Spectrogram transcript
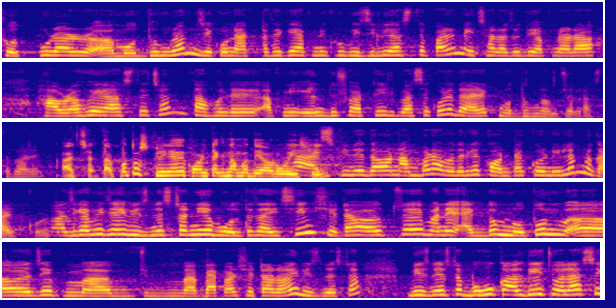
সোদপুর আর মধ্যমগ্রাম যে কোনো একটা থেকে আপনি খুব ইজিলি আসতে পারেন। এছাড়া যদি আপনারা হাওড়া হয়ে আসতে চান তাহলে আপনি এল দুশো আটত্রিশ বাসে করে ডাইরেক্ট মধ্যমগ্রাম চলে আসতে পারেন। আচ্ছা তারপর তো স্ক্রিনে কন্ট্যাক্ট নাম্বার দেওয়া হ্যাঁ স্ক্রিনে দেওয়া নাম্বার আমাদেরকে কন্ট্যাক্ট করে নিলাম আমরা গাইড করে আজকে আমি যে বিজনেসটা নিয়ে বলতে চাইছি সেটা হচ্ছে মানে একদম নতুন যে ব্যাপার সেটা নয় বিজনেসটা বিজনেসটা বহু কাল দিয়ে চলে আসছে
